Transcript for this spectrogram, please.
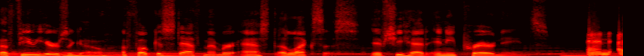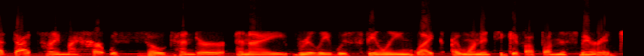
A few years ago, a Focus staff member asked Alexis if she had any prayer needs. And at that time, my heart was so tender, and I really was feeling like I wanted to give up on this marriage.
